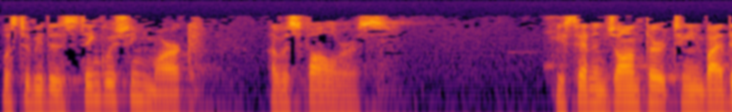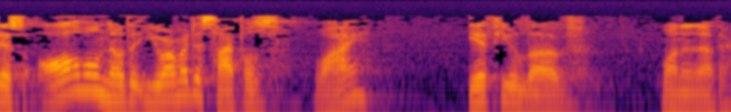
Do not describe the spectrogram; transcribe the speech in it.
was to be the distinguishing mark of his followers. He said in John 13, By this all will know that you are my disciples. Why? If you love one another.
